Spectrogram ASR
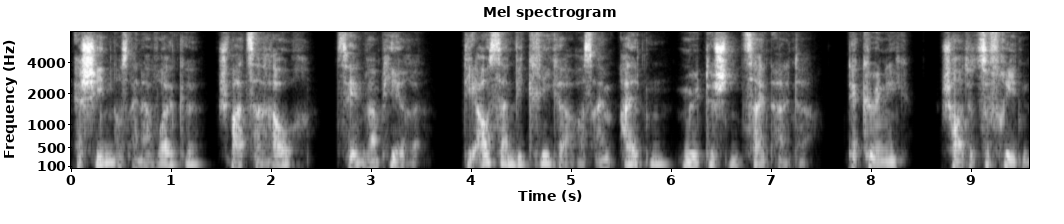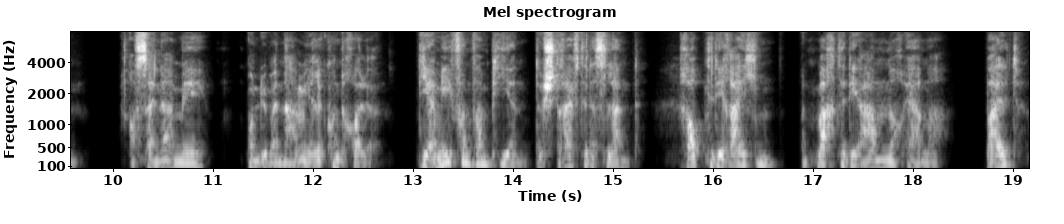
erschienen aus einer Wolke schwarzer Rauch zehn Vampire, die aussahen wie Krieger aus einem alten, mythischen Zeitalter. Der König schaute zufrieden auf seine Armee und übernahm ihre Kontrolle. Die Armee von Vampiren durchstreifte das Land, raubte die Reichen und machte die Armen noch ärmer. Bald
